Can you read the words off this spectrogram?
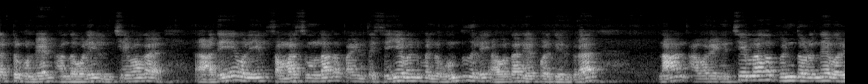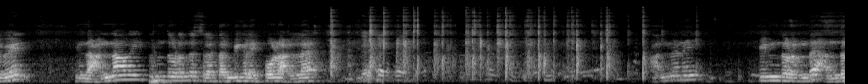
கற்றுக்கொண்டேன். அந்த வழியில் நிச்சயமாக அதே வழியில் சமரசமில்லாத பயணத்தை செய்ய வேண்டும் என்ற உந்துதலை அவர்தான் தான் ஏற்படுத்தியிருக்கிறார். நான் அவரை நிச்சயமாக பின்தொடர்ந்தே வருவேன். இந்த அண்ணாவை பின்தொடர்ந்த சில தம்பிகளைப் போல அல்ல. அண்ணனை பின்தொடர்ந்த அந்த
